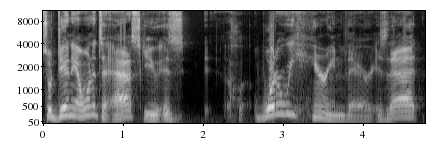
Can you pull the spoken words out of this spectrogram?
So, Danny, I wanted to ask you: is what are we hearing there? Is that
